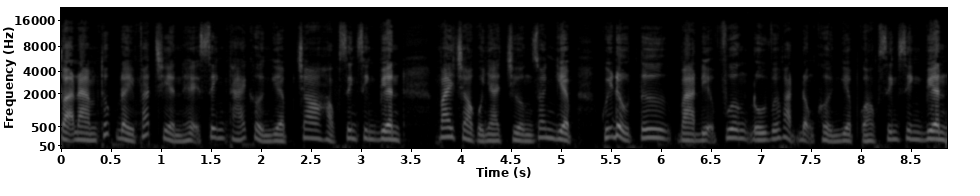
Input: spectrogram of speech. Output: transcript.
tọa đàm thúc đẩy phát triển hệ sinh thái khởi nghiệp cho học sinh sinh viên, vai trò của nhà trường doanh nghiệp, quỹ đầu tư và địa phương đối với hoạt động khởi nghiệp của học sinh sinh viên.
